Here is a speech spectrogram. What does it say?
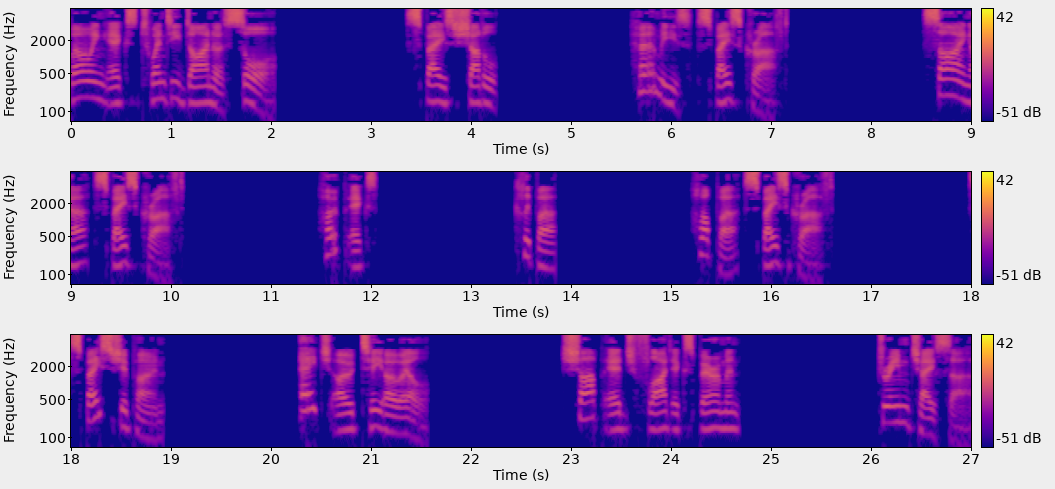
Boeing X-20 Dyna Soar Space Shuttle Hermes spacecraft Sanger spacecraft Hope X Clipper Hopper spacecraft Spaceship Spaceshipone HOTOL Sharp Edge Flight Experiment Dream Chaser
